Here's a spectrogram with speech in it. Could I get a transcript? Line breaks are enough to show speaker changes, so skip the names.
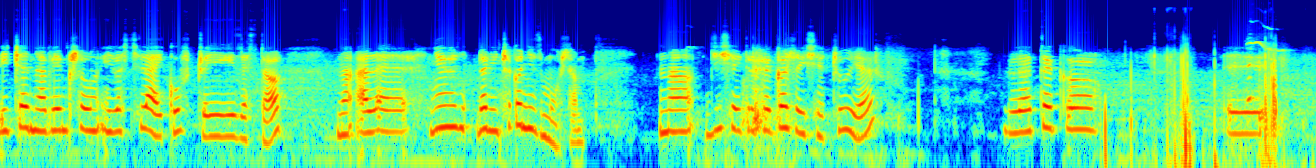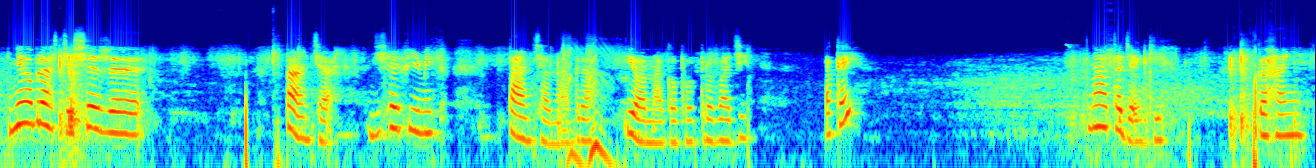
Liczę na większą ilość lajków, czyli ze 100. No ale nie, do niczego nie zmuszam. No, dzisiaj trochę gorzej się czuję. Dlatego yy, nie obraźcie się, że Pancia. Dzisiaj filmik Pancia nagra i ona go poprowadzi. Okej? No to dzięki. Kochani.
